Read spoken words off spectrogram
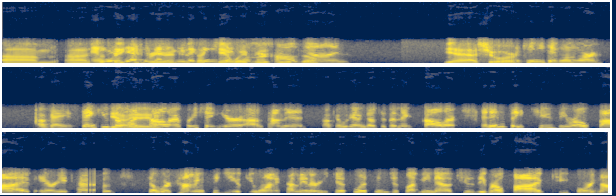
um, uh, so thank you for your interest. I can't wait for you to see the film. Yeah, sure. Can you take one more? Okay. Thank you so Yeah, much, yeah, yeah. caller. I appreciate your um, comment. Okay, we're going to go to the next caller. And it is a 205 area code. So we're coming to you. If you want to come in or you just listening, just let me know. 205 249.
